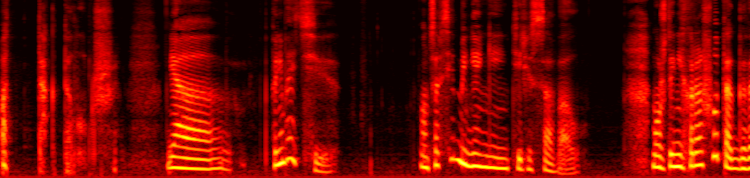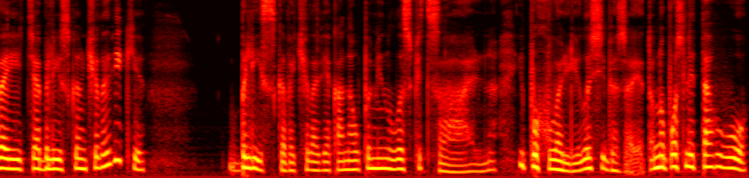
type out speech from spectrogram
А так-то лучше. Я, понимаете, он совсем меня не интересовал. Может, и нехорошо так говорить о близком человеке, близкого человека она упомянула специально и похвалила себя за это. Но после того,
